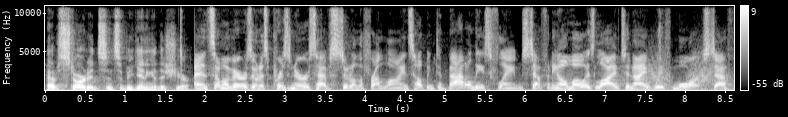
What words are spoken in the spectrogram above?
have started since the beginning of this year. And some of Arizona's prisoners have stood on the front lines helping to battle these flames. Stephanie Olmo is live tonight with more. Steph?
